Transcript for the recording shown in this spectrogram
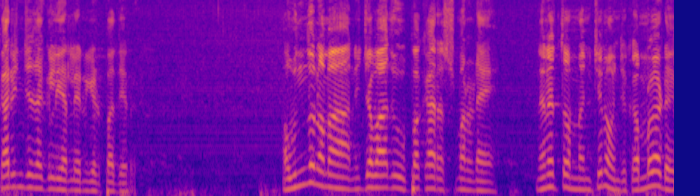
ಕರಿಂಜದಾಗಲಿ ಇರ್ಲೇನು ಗೆಡ್ಪದೇರು. ಒಂದು ನಮ್ಮ ನಿಜವಾದ ಉಪಕಾರ ಸ್ಮರಣೆ. ನೆನೆತೊಂದು ನಂಚಿನ ಒಂದು ಕಂಬಳಡು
